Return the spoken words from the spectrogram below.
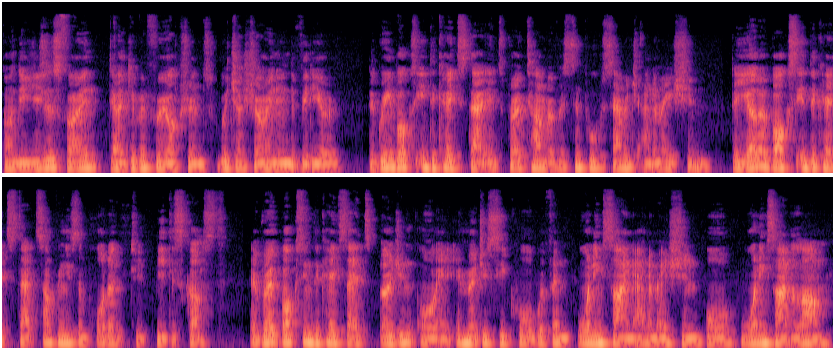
On the user's phone, they are given three options, which are shown in the video. The green box indicates that it's break time with a simple sandwich animation. The yellow box indicates that something is important to be discussed. The red box indicates that it's urgent or an emergency call with an warning sign animation or warning sign alarm.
